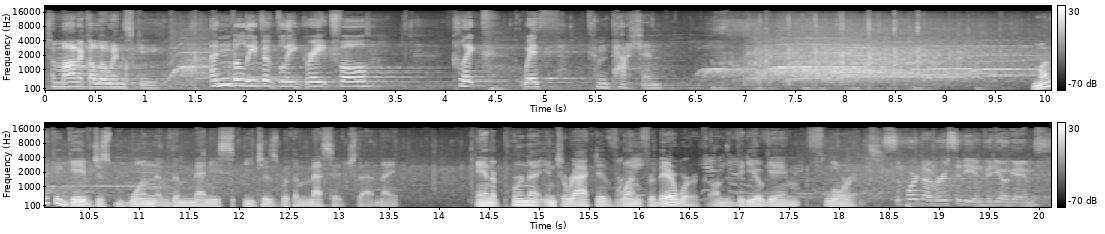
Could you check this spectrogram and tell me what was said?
to Monica Lewinsky. Unbelievably grateful. Click with compassion. Monica gave just one of the many speeches with a message that night. Annapurna Interactive won for their work on the video game Florence. Support diversity in video games.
